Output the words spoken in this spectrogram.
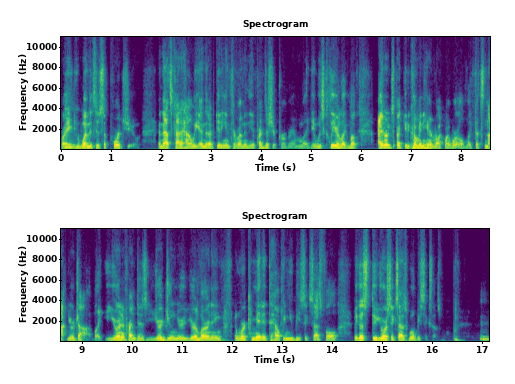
right mm-hmm. who wanted to support you and that's kind of how we ended up getting into running the apprenticeship program like it was clear like look i don't expect you to come in here and rock my world like that's not your job like you're an apprentice you're junior you're learning and we're committed to helping you be successful because through your success we'll be successful mm.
